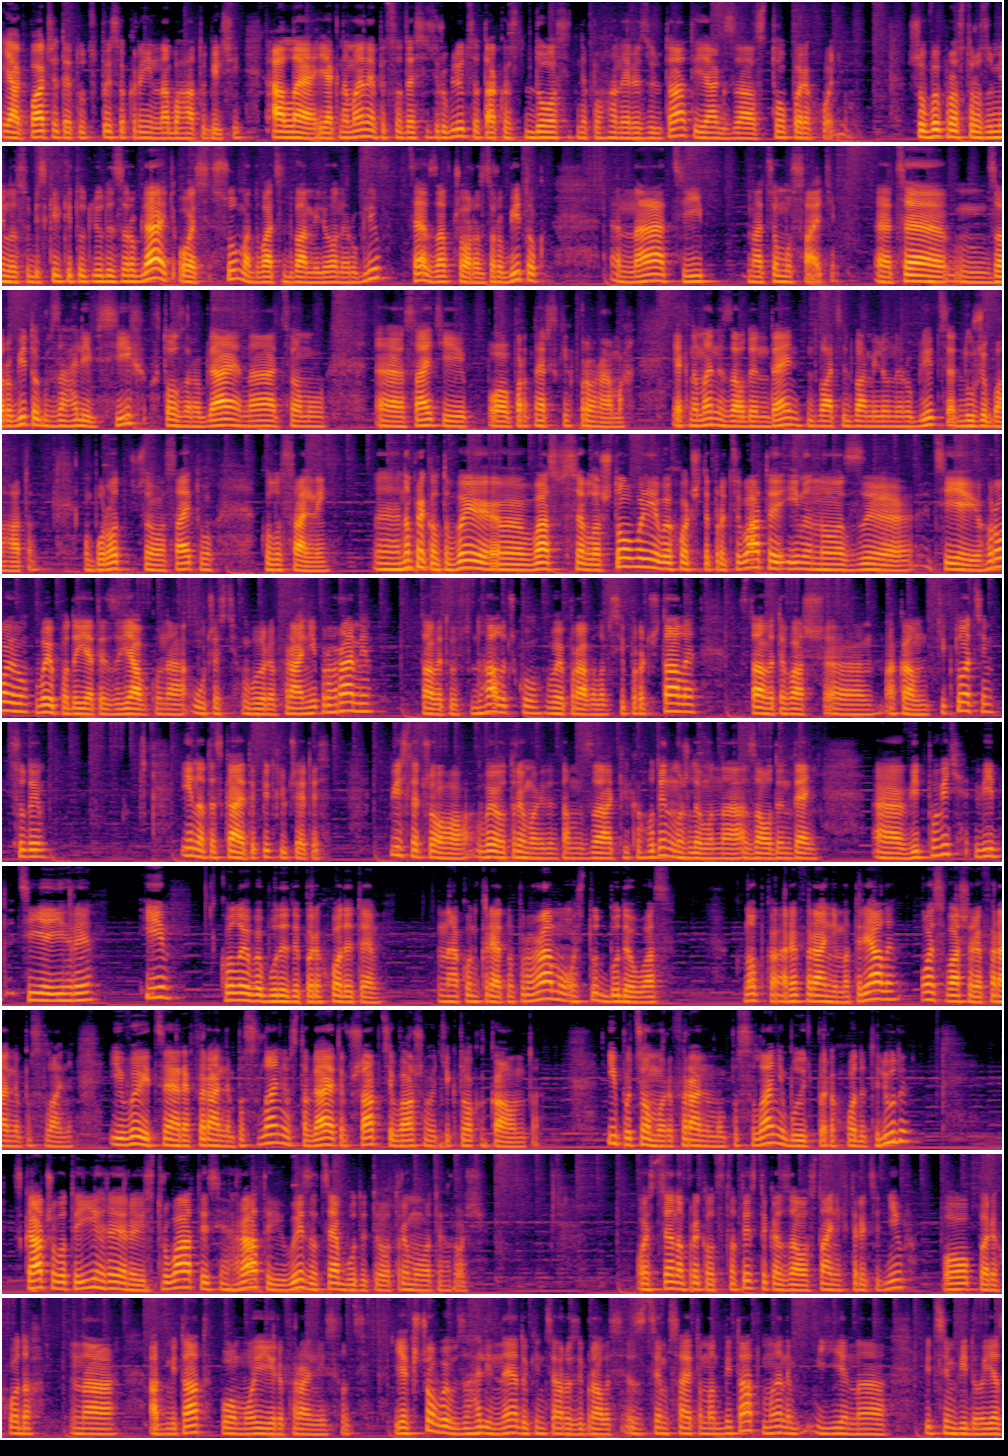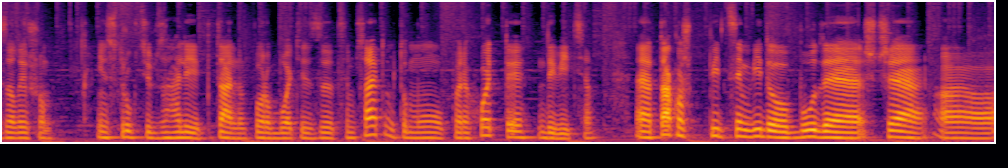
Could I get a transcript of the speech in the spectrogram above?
Як бачите, тут список країн набагато більший. Але, як на мене, 510 рублів це також досить непоганий результат, як за 100 переходів. Щоб ви просто розуміли собі, скільки тут люди заробляють, ось сума 22 мільйони рублів. Це за вчора заробіток на, цій, на цьому сайті. Е, Це заробіток взагалі всіх, хто заробляє на цьому е, сайті по партнерських програмах. Як на мене, за один день 22 мільйони рублів це дуже багато. Оборот цього сайту колосальний. Е, Наприклад, ви, е, вас все влаштовує, ви хочете працювати іменно з цією грою. Ви подаєте заявку на участь в реферальній програмі, ставите ось тут галочку, ви правила всі прочитали, ставите ваш е, аккаунт в TikTok сюди і натискаєте підключитись. Після чого ви отримуєте там за кілька годин, можливо, на, за один день е, відповідь від цієї гри. І коли ви будете переходити на конкретну програму, ось тут буде у вас кнопка Реферальні матеріали. Ось ваше реферальне посилання. І ви це реферальне посилання вставляєте в шапці вашого TikTok аккаунта. І по цьому реферальному посиланню будуть переходити люди, скачувати ігри, реєструватись, грати, і ви за це будете отримувати гроші. Ось це, наприклад, статистика за останніх 30 днів по переходах на адмітат по моїй реферальній ссылці. Якщо ви взагалі не до кінця розібралися з цим сайтом Admitat, у мене є на під цим відео я залишу інструкцію взагалі детально по роботі з цим сайтом, тому переходьте, дивіться. Е, Також під цим відео буде ще е,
